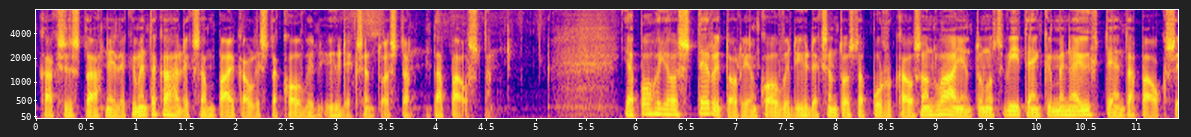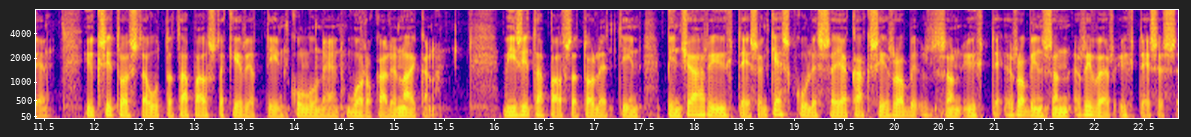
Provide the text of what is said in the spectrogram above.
248 paikallista COVID-19 tapausta ja Pohjois-territorion COVID-19 purkaus on laajentunut 51 tapaukseen. 11 uutta tapausta kirjattiin kuluneen vuorokauden aikana. Viisi tapausta todettiin Pinjari-yhteisön keskuudessa ja kaksi Robinson, yhte, Robinson River-yhteisössä.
